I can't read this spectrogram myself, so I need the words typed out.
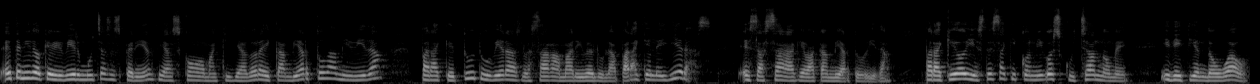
He tenido que vivir muchas experiencias como maquilladora y cambiar toda mi vida para que tú tuvieras la saga Maribélula, para que leyeras esa saga que va a cambiar tu vida. Para que hoy estés aquí conmigo escuchándome y diciendo, wow,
